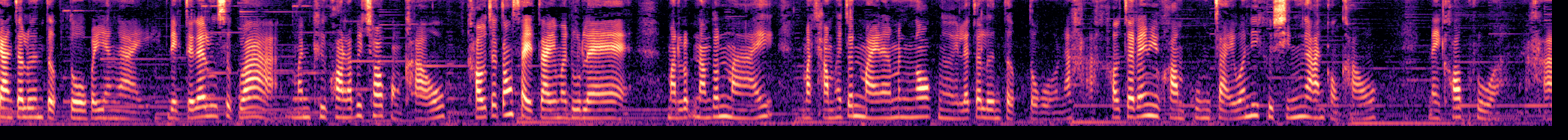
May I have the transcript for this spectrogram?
การเจริญเติบโตไปยังไง เด็กจะได้รู้สึกว่ามันคือความรับผิดชอบของเขา เขาจะต้องใส่ใจมาดูแล มารดน้ำต้นไม้ มาทำให้ต้นไม้นั้นมันงอกเงยและเจริญเติบโตนะคะ เขาจะได้มีความภูมิใจว่านี่คือชิ้นงานของเขาในครอบครัวนะคะ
